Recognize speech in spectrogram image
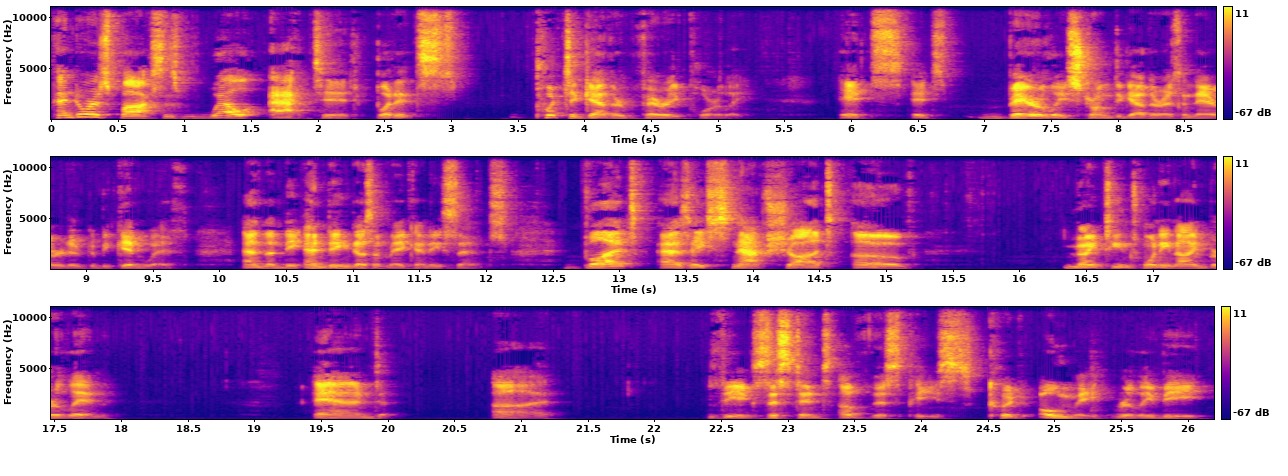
Pandora's Box is well acted, but it's put together very poorly. It's it's barely strung together as a narrative to begin with, and then the ending doesn't make any sense. But as a snapshot of 1929 Berlin and uh, the existence of this piece could only really be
